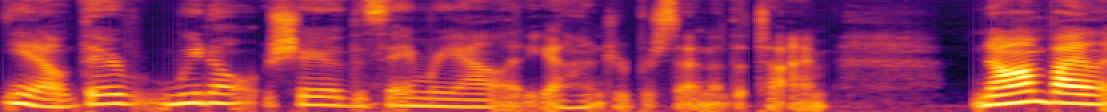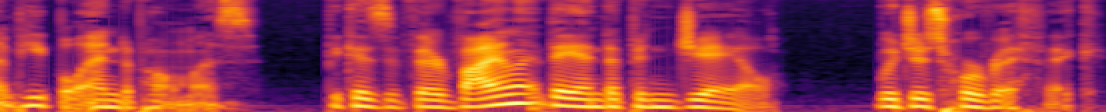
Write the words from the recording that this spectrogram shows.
you know, they're, we don't share the same reality 100% of the time. Nonviolent people end up homeless because if they're violent, they end up in jail, which is horrific.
